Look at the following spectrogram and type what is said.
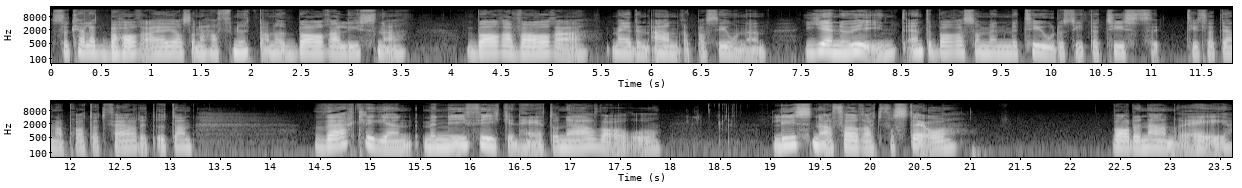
så kallat bara, jag gör sådana här fnuttar nu, bara lyssna, bara vara med den andra personen. Genuint, inte bara som en metod att sitta tyst tills att den har pratat färdigt, utan verkligen med nyfikenhet och närvaro lyssna för att förstå var den andra är.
